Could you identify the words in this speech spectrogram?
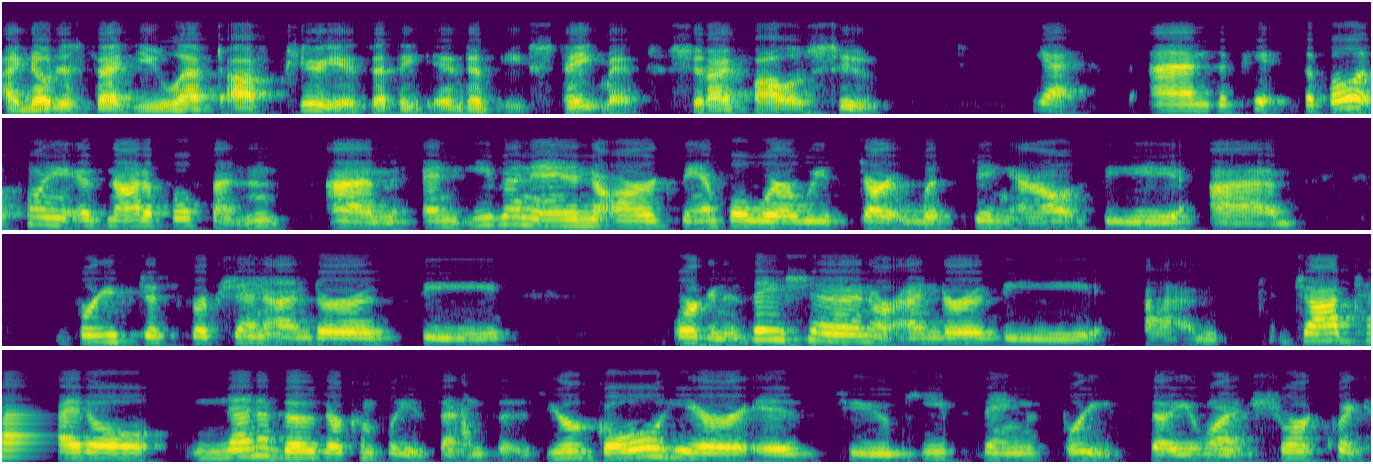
I noticed that you left off periods at the end of each statement. Should I follow suit? Yes, um, the, the bullet point is not a full sentence, um, and even in our example where we start listing out the um, brief description under the organization or under the um, job title, none of those are complete sentences. Your goal here is to keep things brief, so you want short, quick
